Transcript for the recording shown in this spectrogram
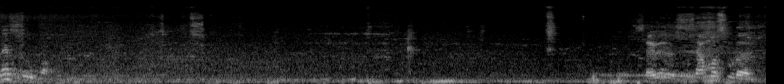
Let's move on. செம சூடா இருக்கு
